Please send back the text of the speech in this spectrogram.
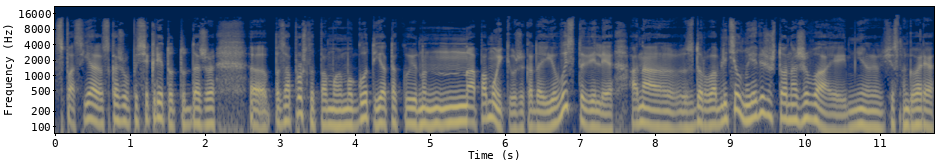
спас. Я скажу по секрету, тут даже э, позапрошлый, по-моему, год я такую ну, на помойке уже, когда ее выставили, она здорово облетела, но я вижу, что она живая. И мне, честно говоря,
